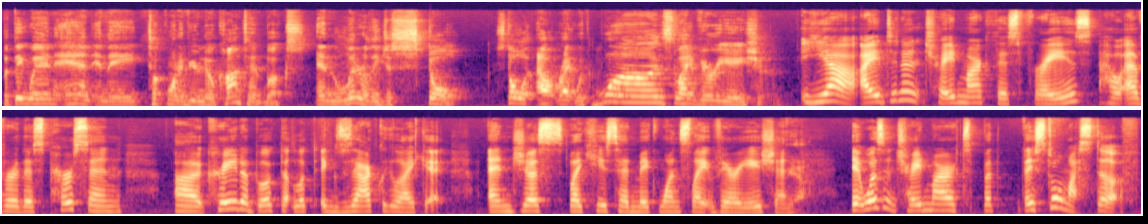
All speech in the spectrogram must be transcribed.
but they went in and they took one of your no content books and literally just stole stole it outright with one slight variation. Yeah, I didn't trademark this phrase. However, this person uh, created a book that looked exactly like it. And just like he said, make one slight variation. Yeah. It wasn't trademarked, but they stole my stuff.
